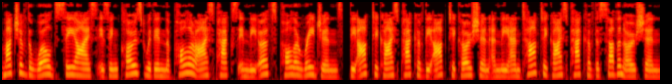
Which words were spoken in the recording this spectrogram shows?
Much of the world's sea ice is enclosed within the polar ice packs in the Earth's polar regions, the Arctic ice pack of the Arctic Ocean and the Antarctic ice pack of the Southern Ocean.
